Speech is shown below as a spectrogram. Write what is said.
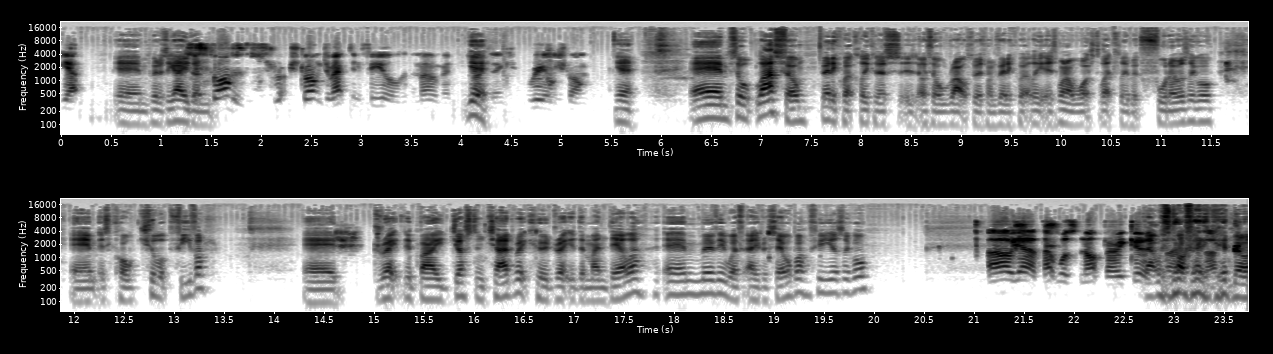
Yeah. Um, whereas the guys, He's strong, strong directing field at the moment. Yeah. I think really strong. Yeah. Um, so last film, very quickly, because I'll rattle through this one very quickly. Is one I watched literally about four hours ago. Um, it's called Tulip Fever. Uh, directed by Justin Chadwick, who directed the Mandela um, movie with Idris Elba a few years ago. Oh yeah, that was not very good. That was not very remember good, no.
